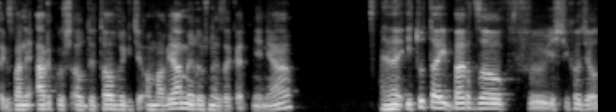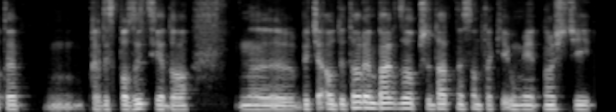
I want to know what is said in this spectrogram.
tak zwany arkusz audytowy, gdzie omawiamy różne zagadnienia. E, I tutaj bardzo, jeśli chodzi o te mm, predyspozycje do bycia audytorem, bardzo przydatne są takie umiejętności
